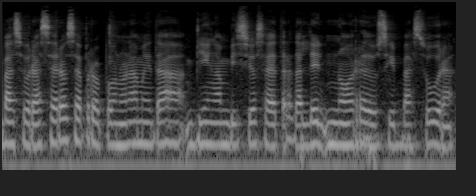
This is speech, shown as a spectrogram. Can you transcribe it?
Basura Cero se propone una meta bien ambiciosa de tratar de no reducir basura.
